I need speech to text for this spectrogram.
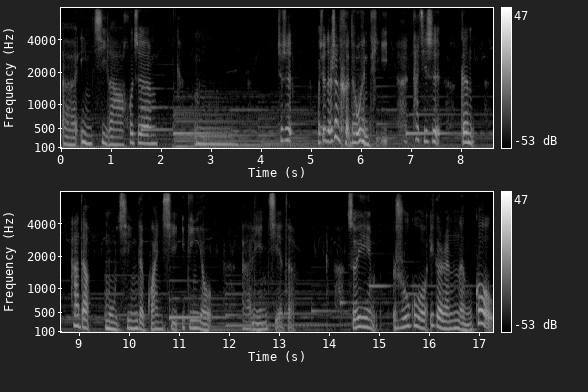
呃，印记啦，或者，嗯，就是我觉得任何的问题，它其实跟他的母亲的关系一定有呃连接的，所以如果一个人能够。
